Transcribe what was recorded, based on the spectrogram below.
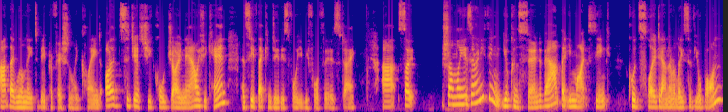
uh, they will need to be professionally cleaned. I'd suggest you call Joe now if you can and see if they can do this for you before Thursday. Uh, so Shanley, is there anything you're concerned about that you might think could slow down the release of your bond?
